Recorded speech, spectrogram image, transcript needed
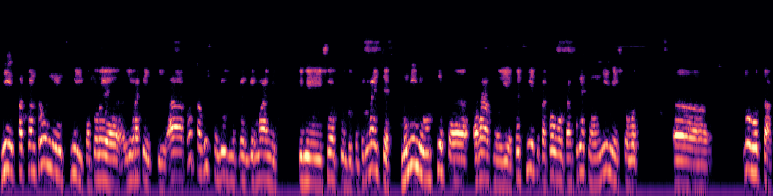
Не подконтрольные СМИ, которые европейские, а просто обычные люди, например, в Германии или еще откуда-то. Понимаете, мнения у всех э, разные. То есть нет такого конкретного мнения, что вот, э, ну вот так.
